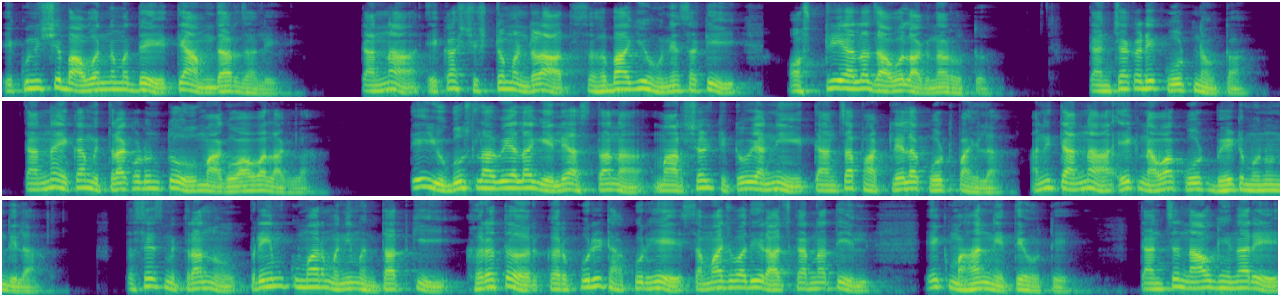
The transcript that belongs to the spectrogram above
एकोणीसशे बावन्नमध्ये ते आमदार झाले. त्यांना एका शिष्टमंडळात सहभागी होण्यासाठी ऑस्ट्रियाला जावं लागणार होतं. त्यांच्याकडे कोट नव्हता. त्यांना एका मित्राकडून तो मागवावा लागला. ते युगोस्लावियाला गेले असताना मार्शल टिटो यांनी त्यांचा फाटलेला कोट पाहिला आणि त्यांना एक नवा कोट भेट म्हणून दिला. तसेच मित्रांनो प्रेमकुमार मनी म्हणतात की खरं तर कर्पुरी ठाकूर हे समाजवादी राजकारणातील एक महान नेते होते. त्यांचं नाव घेणारे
